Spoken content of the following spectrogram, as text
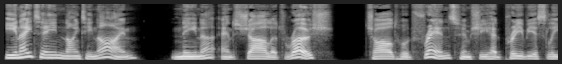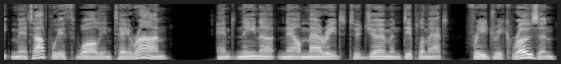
In 1899, Nina and Charlotte Roche childhood friends whom she had previously met up with while in Tehran, and Nina, now married to German diplomat Friedrich Rosen,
